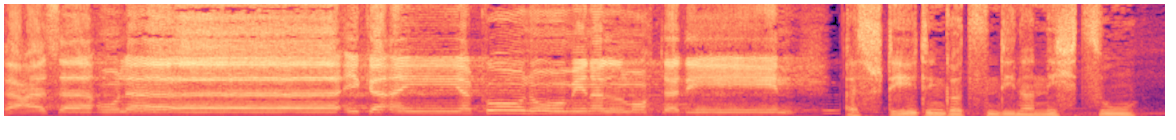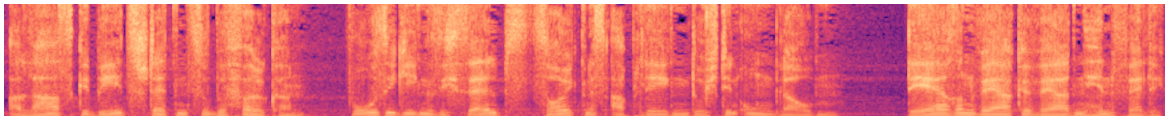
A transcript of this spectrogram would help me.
فعسى أولئك أن يكونوا من المهتدين Es steht den Götzendienern nicht zu, Allahs Gebetsstätten zu bevölkern, wo sie gegen sich selbst Zeugnis ablegen durch den Unglauben. Deren Werke werden hinfällig,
